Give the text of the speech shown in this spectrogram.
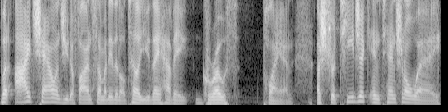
But I challenge you to find somebody that'll tell you they have a growth plan, a strategic, intentional way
